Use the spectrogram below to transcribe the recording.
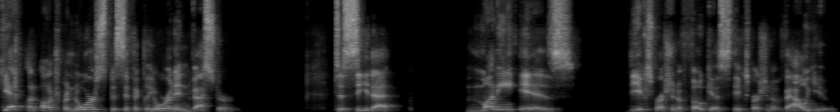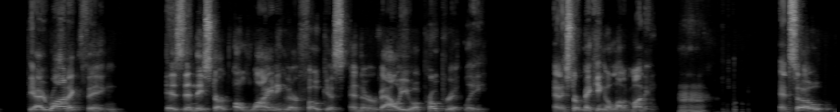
get an entrepreneur specifically or an investor to see that money is the expression of focus, the expression of value, the ironic thing is then they start aligning their focus and their value appropriately and I start making a lot of money. Mm-hmm. And so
